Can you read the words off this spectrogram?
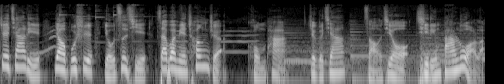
这家里要不是有自己在外面撑着，恐怕这个家早就七零八落了。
